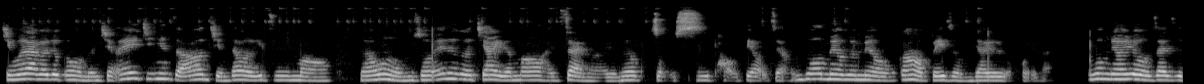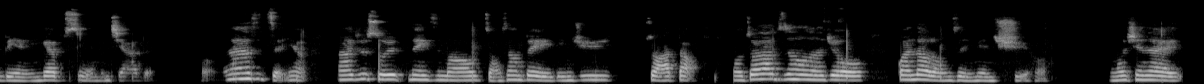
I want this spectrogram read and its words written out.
警卫大哥就跟我们讲，哎，今天早上捡到了一只猫，然后问我们说，哎，那个家里的猫还在吗？有没有走失跑掉？这样，我们说没有没有没有，刚好背着我们家悠悠回来。我说我们家悠悠在这边，应该不是我们家的。那他是怎样？他就说那只猫早上被邻居抓到，我抓到之后呢，就关到笼子里面去哈。然后现在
